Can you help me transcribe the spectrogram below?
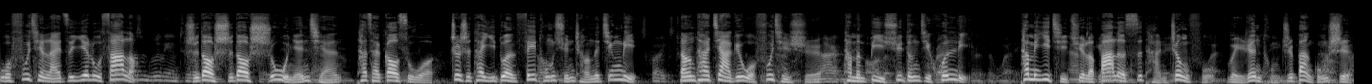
我父亲来自耶路撒冷，直到十到十五年前，他才告诉我这是他一段非同寻常的经历。当他嫁给我父亲时，他们必须登记婚礼。他们一起去了巴勒斯坦政府委任统治办公室，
